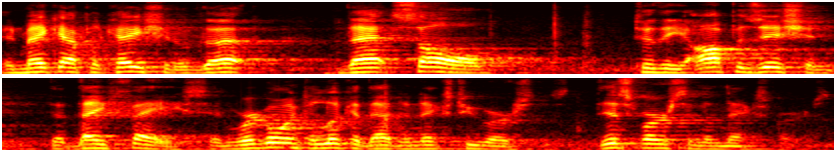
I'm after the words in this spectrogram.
and make application of that, that psalm to the opposition that they face. And we're going to look at that in the next two verses this verse and the next verse.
